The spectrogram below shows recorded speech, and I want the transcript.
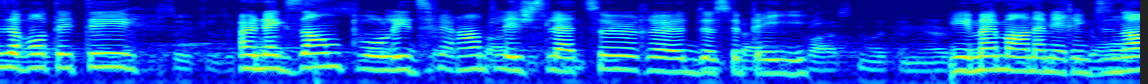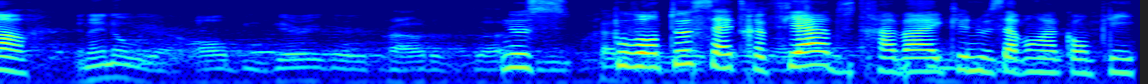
Nous avons été un exemple pour les différentes législatures euh, de ce pays, et même en Amérique du Nord. Nous pouvons tous être fiers du travail que nous avons accompli.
